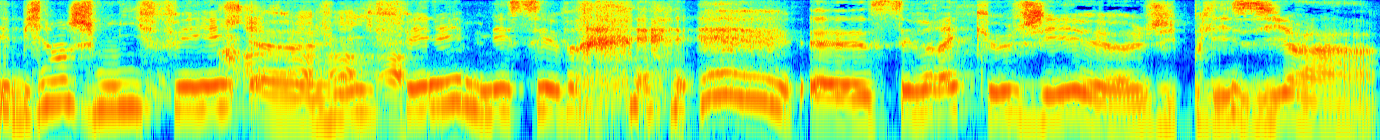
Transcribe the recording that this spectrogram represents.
Eh bien, je m'y fais, euh, je m'y fais, mais c'est vrai, euh, c'est vrai que j'ai euh, j'ai plaisir à,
